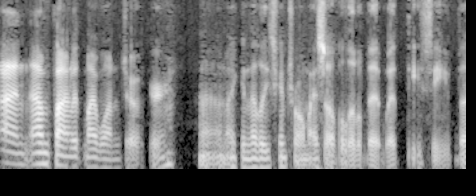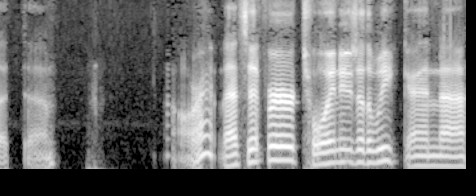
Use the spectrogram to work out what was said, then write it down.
I'm I'm fine with my one Joker. Um, I can at least control myself a little bit with DC, but um, all right, that's it for toy news of the week, and uh,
